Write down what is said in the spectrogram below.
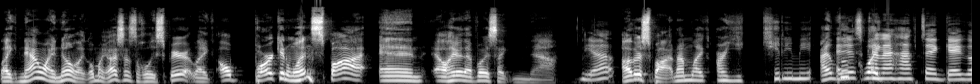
like now I know, like, oh my gosh, that's the Holy Spirit. Like I'll bark in one spot and I'll hear that voice like, nah, Yep. other spot. And I'm like, are you kidding me? I look just like of have to giggle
